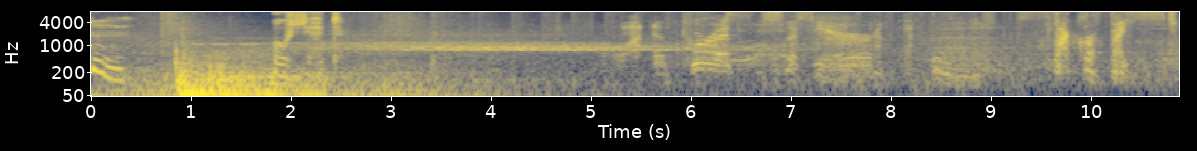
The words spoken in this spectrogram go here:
Hmm. Oh shit. Tourists this year. Sacrificed.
